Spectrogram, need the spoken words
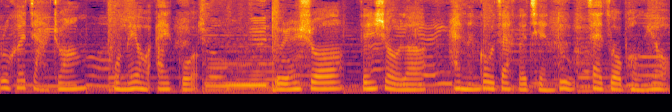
如何假装我没有爱过？有人说分手了还能够再和前度再做朋友，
